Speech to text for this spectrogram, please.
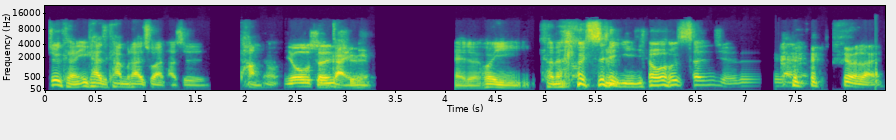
就可能一开始看不太出来他是胖的优生概念，哎对，会以可能会是以优生学的概念 又来，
